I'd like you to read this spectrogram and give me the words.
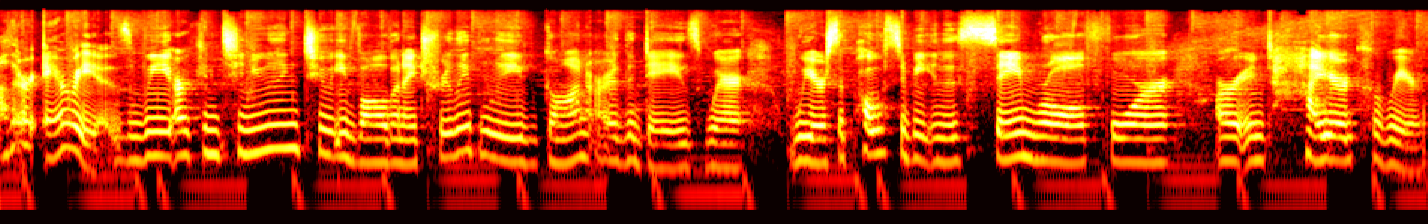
other areas. We are continuing to evolve and I truly believe gone are the days where we are supposed to be in the same role for our entire career.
